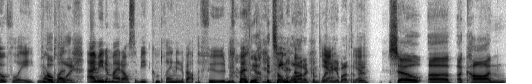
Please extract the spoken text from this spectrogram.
hopefully, more Hopefully. pleasant. I mean, it might also be complaining about the food, but Yeah, it's a know, lot of complaining yeah, about the yeah. food. So, uh, a con,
